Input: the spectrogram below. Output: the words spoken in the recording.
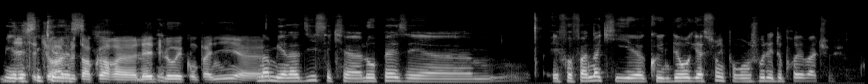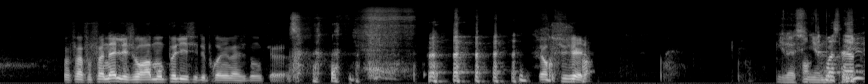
Mais il y en a- 10, c'est et tu rajoutes encore euh, Ledlow et compagnie. euh, Non, mais il y en a 10, c'est qu'il y a Lopez et, euh, et Fofana qui, qui ont une dérogation, ils pourront jouer les deux premiers matchs. Enfin, Fofana, il les jouera à Montpellier ces deux premiers matchs. Donc, c'est hors sujet. Là. Il a signé à Moi, c'est un, Montpellier.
